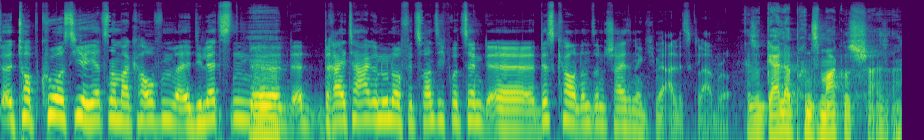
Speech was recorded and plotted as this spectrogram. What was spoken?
äh, Top-Kurs, hier, jetzt nochmal kaufen, äh, die letzten äh, d- drei Tage nur noch für 20% äh, Discount und so ein Scheiß, dann denke ich mir, alles klar, Bro. Also geiler Prinz Markus Scheiße. Ja,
